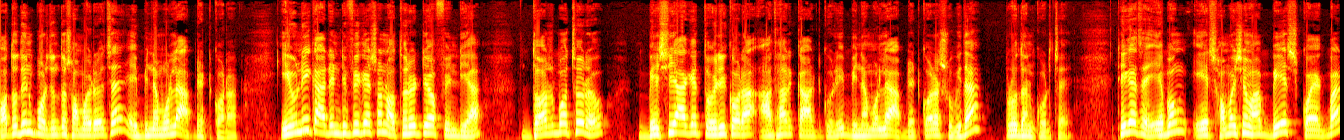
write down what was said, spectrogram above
কতদিন পর্যন্ত সময় রয়েছে এই বিনামূল্যে আপডেট করার? Unique identification authority of India দশ বছরেও বেশি আগে তৈরি করা আধার কার্ডগুলি বিনামূল্যে আপডেট করার সুবিধা প্রদান করছে। ঠিক আছে? এবং এর সময়সীমা বেশ কয়েকবার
